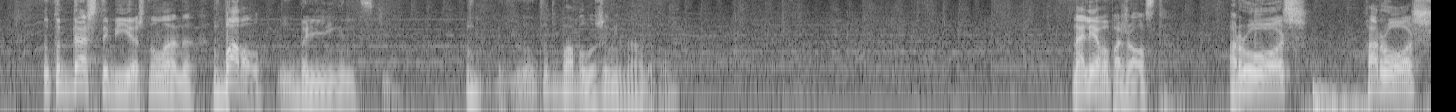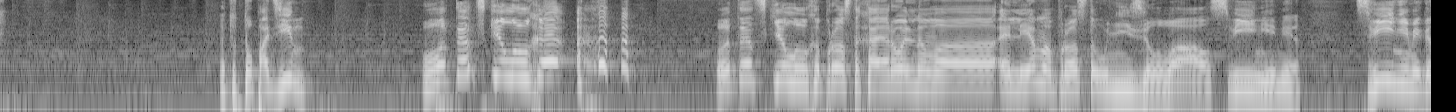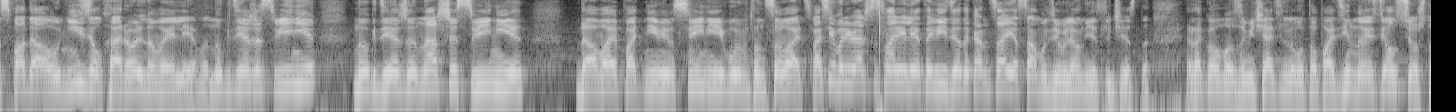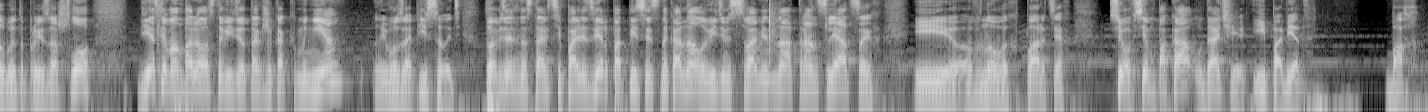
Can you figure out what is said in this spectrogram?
Ну куда ж ты бьешь? Ну ладно. В bubble. Блинский. В... Ну тут bubble уже не надо было. Налево, пожалуйста. Хорош. Хорош. Это топ-1. Вот это скиллуха. Вот эта скиллуха просто хайрольного Элема просто унизил. Вау, свиньями. Свиньями, господа, унизил хайрольного Элема. Ну где же свиньи? Ну где же наши свиньи? Давай поднимем свиньи и будем танцевать. Спасибо, ребят, что смотрели это видео до конца. Я сам удивлен, если честно, такому замечательному топ-1. Но я сделал все, чтобы это произошло. Если вам понравилось это видео так же, как мне, его записывать, то обязательно ставьте палец вверх, подписывайтесь на канал. Увидимся с вами на трансляциях и в новых партиях. Все, всем пока, удачи и побед. Бах.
